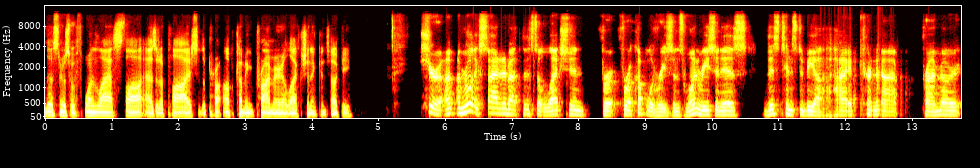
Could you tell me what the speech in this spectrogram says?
listeners with one last thought as it applies to the pro- upcoming primary election in Kentucky? Sure. I'm really excited about this election for for a couple of reasons. One reason is this tends to be a high turnout primary,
